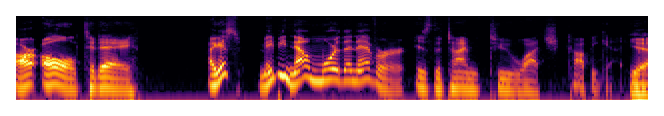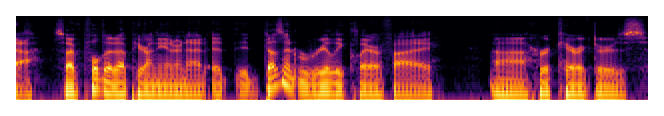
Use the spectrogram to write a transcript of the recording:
are all today. I guess maybe now more than ever is the time to watch Copycat. Yeah. So I've pulled it up here on the internet. It it doesn't really clarify uh, her character's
